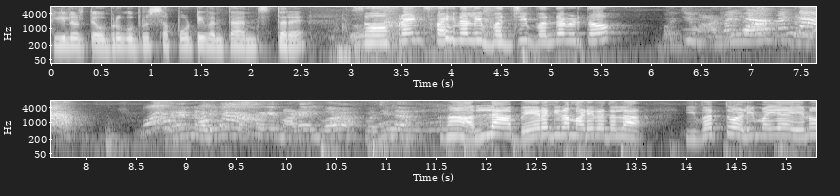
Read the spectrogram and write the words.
ಫೀಲ್ ಇರುತ್ತೆ ಒಬ್ರಿಗೊಬ್ರು ಸಪೋರ್ಟಿವ್ ಅಂತ ಅನಿಸ್ತಾರೆ. ಸೊ ಫ್ರೆಂಡ್ಸ್ ಫೈನಲಿ ಬಜ್ಜಿ ಬಂದೇ ಬಿಡ್ತು. ಬಜ್ಜಿ ಮಾಡ್ಲಿಲ್ಲ ಅಂತಿದ್ದಲ್ಲ ಅಂದ್ರೆ ಅಳಿಮೈಗೋಸ್ಕರ ಏನ್ ಮಾಡೇ ಇಲ್ವಾ? ಬಜ್ಜಿನ? ಹಾ ಅಲ್ಲ ಬೇರೆ ದಿನ ಮಾಡಿರೋದಲ್ಲ. ಇವತ್ತು ಅಳಿಮಯ್ಯ ಏನೋ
